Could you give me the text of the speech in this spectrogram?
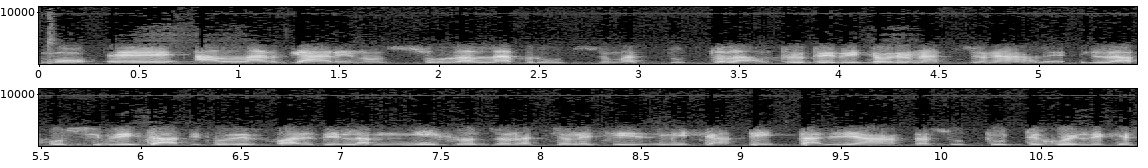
Eh, allargare non solo all'Abruzzo ma a tutto l'altro territorio nazionale la possibilità di poter fare della microzonazione sismica dettagliata su tutte quelle che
